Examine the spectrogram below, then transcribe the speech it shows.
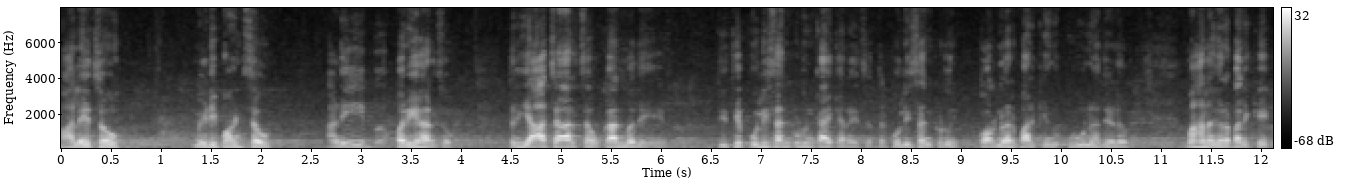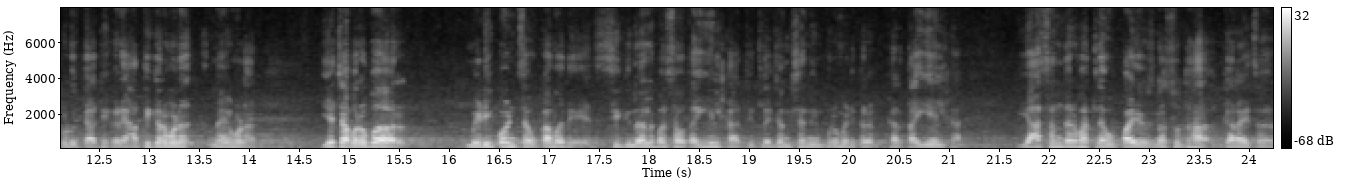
भाले चौक मेडी पॉईंट चौक आणि परिहार चौक. तर या चार चौकांमध्ये तिथे पोलिसांकडून काय करायचं? तर पोलिसांकडून कॉर्नर पार्किंग होऊ न देणं महानगरपालिकेकडून त्या ठिकाणी अतिक्रमण नाही होणार. याच्याबरोबर मेडी पॉईंट चौकामध्ये सिग्नल बसवता येईल का? तिथलं जंक्शन इम्प्रूव्हमेंट कर करता येईल का? या संदर्भातल्या उपाययोजनासुद्धा करायचं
